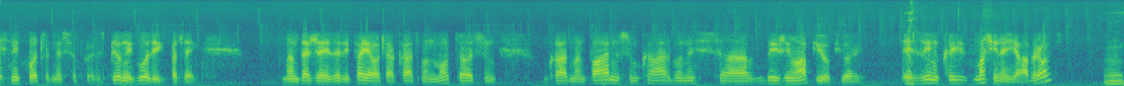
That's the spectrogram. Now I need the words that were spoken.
es neko tur nesaprotu. Es pilnīgi godīgi pateiktu. Man dažreiz arī pajautā, kāds man motors un, un kāda man pārnesuma kārba, un es uh, bieži vien apjūku, jo es zinu, ka mašīnai jābrauc. Mm,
